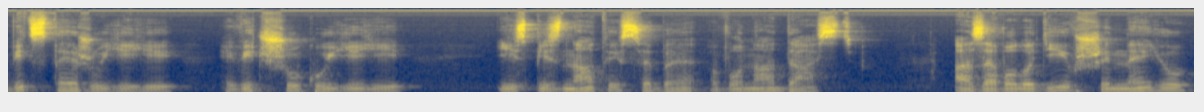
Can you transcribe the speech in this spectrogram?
відстежуй її, відшукуй її, і спізнати себе вона дасть, а заволодівши нею,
